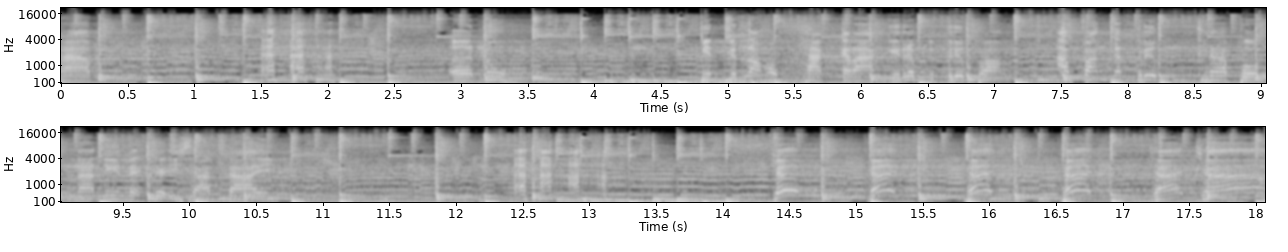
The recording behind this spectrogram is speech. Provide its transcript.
ครับ เออนุ่มเมียนกันล่องภาคกลางกี่เริ่มกันตรึมฟังอาฟังกันตรึมครับผมนานี่แหละคืออีสานใต้เฮ้ยเฮ้ยเฮ้ยเฮ้ยช้าช้า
